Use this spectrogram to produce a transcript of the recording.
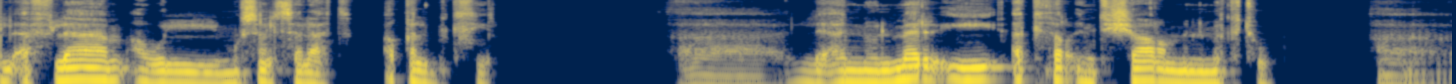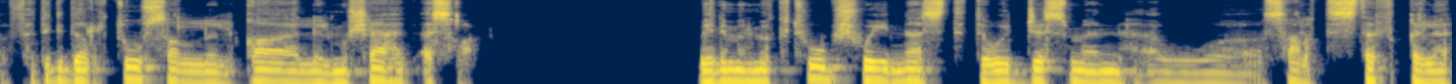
الأفلام أو المسلسلات أقل بكثير. آه، لأنه المرئي أكثر انتشارا من المكتوب. آه، فتقدر توصل للقاء للمشاهد أسرع. بينما المكتوب شوي الناس تتوجس منه أو صارت تستثقله.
